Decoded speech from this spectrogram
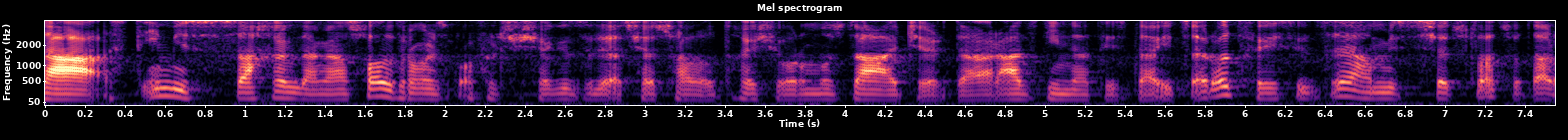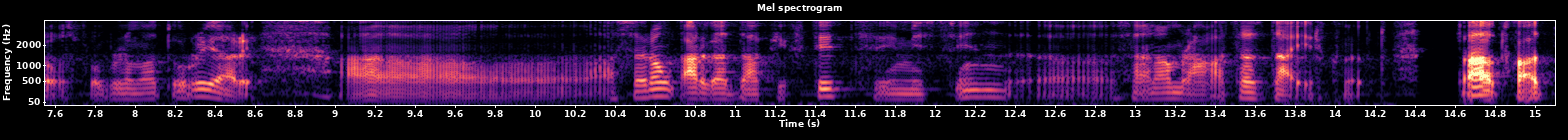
და Steam-ის სახელიდან განსხვავებით, რომელიც პროფილში შეგიძლიათ შეცვალოთ დღეში 50-ჯერ და რაც გინათ ის დაიწეროთ Face-ზე, ამის შეცვლა ცოტა როგორც პრობლემატური არის. ასე რომ კარგად დაფიქრდით იმის წინ სანამ რაღაცას დაირქმევთ. და ვთქვათ,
